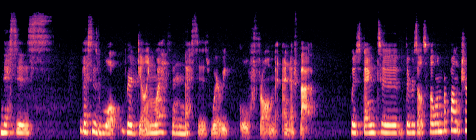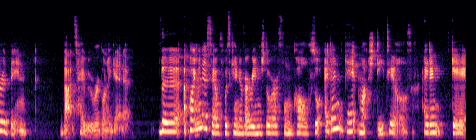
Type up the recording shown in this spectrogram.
This is this is what we're dealing with and this is where we go from and if that was down to the results of a lumbar puncture then that's how we were going to get it. The appointment itself was kind of arranged over a phone call, so I didn't get much details. I didn't get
